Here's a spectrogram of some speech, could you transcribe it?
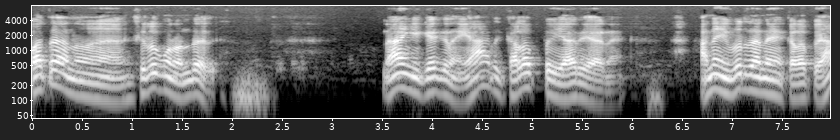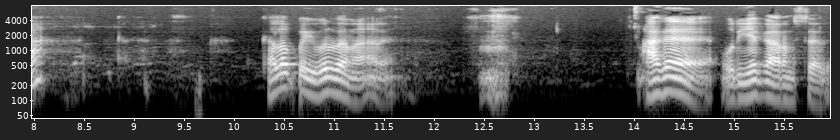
பார்த்தா நான் சிவகுமார் வந்தார். நான் இங்கே கேட்குறேன் யார்? கலப்பை யார் யார்? அண்ணா இவர் தானே கலப்பையா கலப்பை இவர் தானா ஆக ஒரு இயக்கம் ஆரம்பிச்சிட்டாரு.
